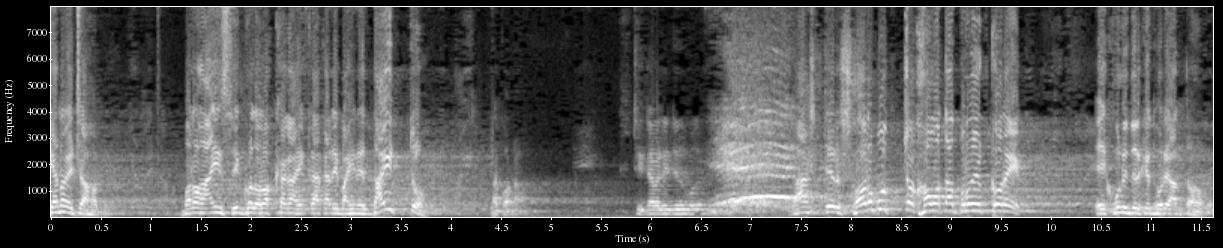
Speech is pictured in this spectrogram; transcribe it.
কেন এটা হবে? বরং আইন শৃঙ্খলা রক্ষাকারী বাহিনীর দায়িত্ব করা। রাষ্ট্রের সর্বোচ্চ ক্ষমতা প্রয়োগ করে এই খুনিদেরকে ধরে আনতে হবে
